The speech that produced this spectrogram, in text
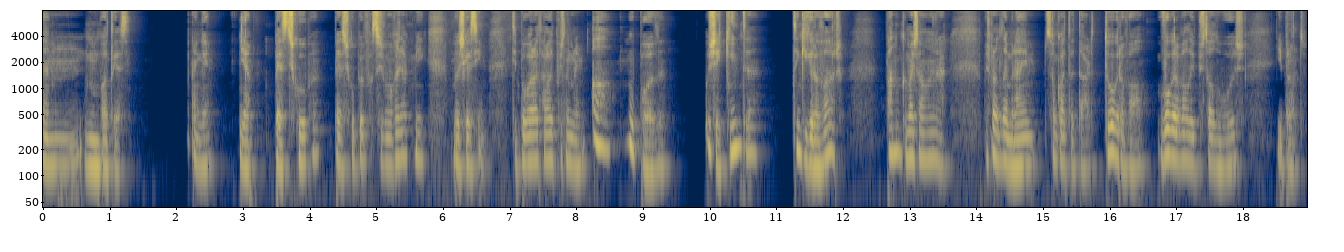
um, do meu podcast. Ok? Yeah. Peço desculpa, peço desculpa, vocês vão ralhar comigo. Mas esqueci-me. Tipo, agora estava e depois lembrei-me: Ah, oh, meu pode. Hoje é quinta, tenho que gravar. Pá, nunca mais estava a lembrar. Mas pronto, lembrei-me, são quatro da tarde, estou a gravá-lo, vou gravá-lo e postá-lo hoje e pronto.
